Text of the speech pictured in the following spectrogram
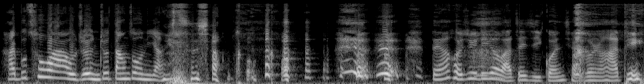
还不错啊。我觉得你就当做你养一只小狗狗。等下回去立刻把这集关起来，不让他听。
